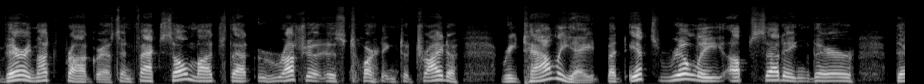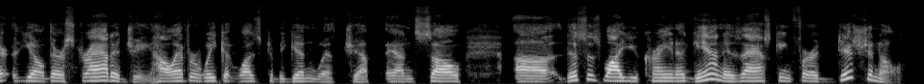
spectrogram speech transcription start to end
very much progress. In fact, so much that Russia is starting to try to retaliate, but it's really upsetting their their you know their strategy, however weak it was to begin with, Chip. And so uh, this is why Ukraine again is asking for additional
